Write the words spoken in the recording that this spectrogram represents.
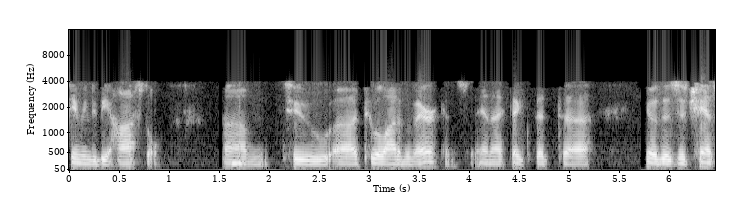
seeming to be hostile um, to uh, to a lot of Americans. And I think that uh, you know there's a chance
